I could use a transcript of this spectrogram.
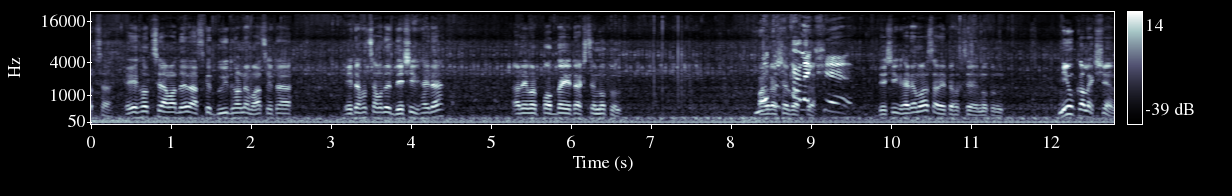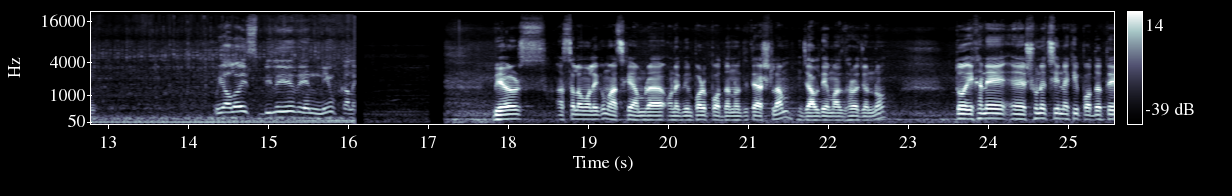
আচ্ছা এই হচ্ছে আমাদের আজকে দুই ধরনের মাছ। এটা এটা হচ্ছে আমাদের দেশি ঘাইরা আর এবার পদ্মায় এটা আসছে নতুন। পাঙ্গাসের বাচ্চা। দেশি ঘাইরা মাছ আর এটা হচ্ছে নতুন new collection we always believe in new collection বিয়ার্স আসসালামু আলাইকুম। আজকে আমরা অনেকদিন পরে পদ্মা নদীতে আসলাম জাল দিয়ে মাছ ধরার জন্য। তো এখানে শুনেছি নাকি পদ্মাতে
